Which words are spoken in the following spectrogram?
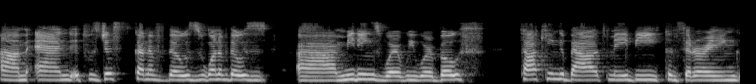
Um, and it was just kind of those one of those uh, meetings where we were both talking about maybe considering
